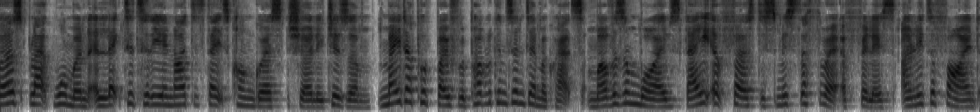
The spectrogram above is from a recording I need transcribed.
first black woman elected to the United States Congress, Shirley Chisholm made up of both Republicans and Democrats, mothers and wives, they at first dismissed the threat of Phyllis, only to find,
